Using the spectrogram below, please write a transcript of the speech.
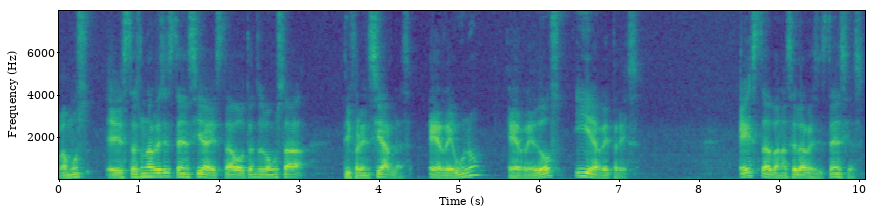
vamos, esta es una resistencia, esta otra, entonces vamos a diferenciarlas. R1, R2 y R3. Estas van a ser las resistencias.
